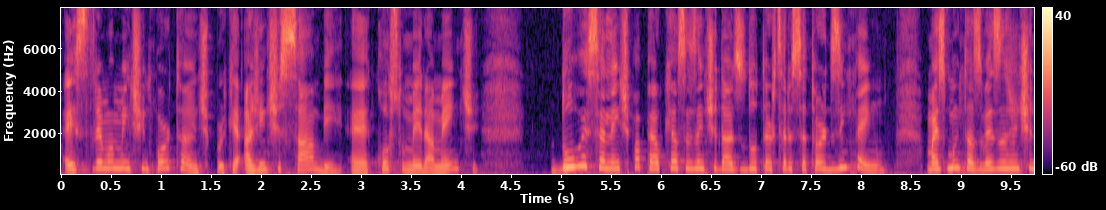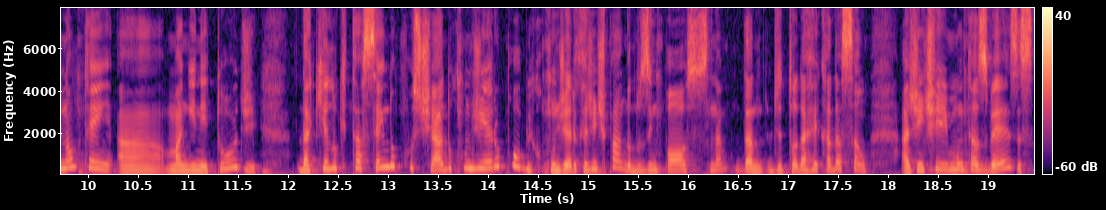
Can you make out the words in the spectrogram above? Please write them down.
é extremamente importante, porque a gente sabe, é, costumeiramente, do excelente papel que essas entidades do terceiro setor desempenham. Mas muitas vezes a gente não tem a magnitude daquilo que está sendo custeado com dinheiro público, com dinheiro que a gente paga, dos impostos, né, da, de toda a arrecadação. A gente, muitas vezes,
